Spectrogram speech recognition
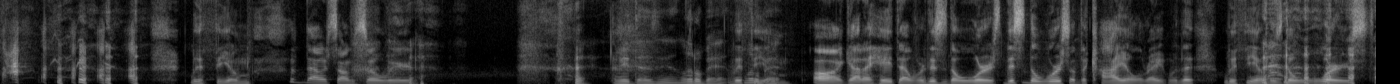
lithium. that would sound so weird. I mean, it does yeah, a little bit. a little bit. Lithium. Oh my god, I hate that word. This is the worst. This is the worst of the Kyle, right? Where the lithium is the worst.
